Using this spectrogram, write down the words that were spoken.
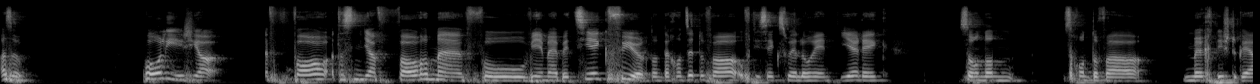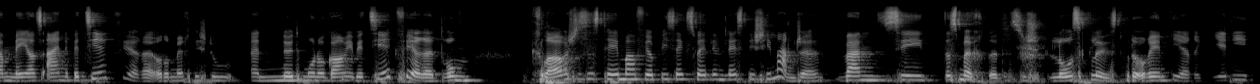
Also, Poly ist ja das sind ja Formen von, wie man eine Beziehung führt. Und da kommt es nicht darauf auf die sexuelle Orientierung, sondern es kommt darauf an, möchtest du gerne mehr als eine Beziehung führen oder möchtest du eine nicht monogame Beziehung führen? Darum, klar ist das ein Thema für bisexuelle und lesbische Menschen, wenn sie das möchten. Das ist losgelöst von der Orientierung. Jede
